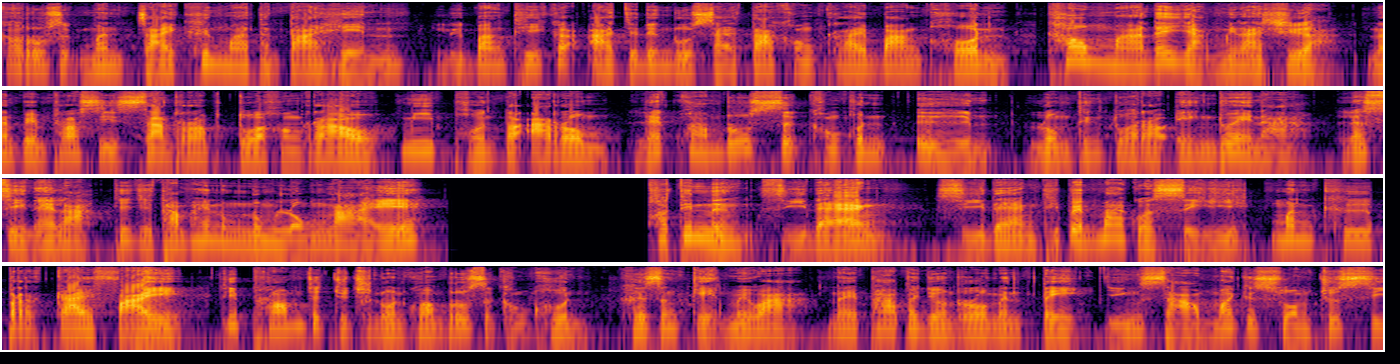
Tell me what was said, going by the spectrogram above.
ก็รู้สึกมั่นใจขึ้นมาทันตาเห็น หรือบางทีก็อาจจะดึงดูดสายตาของใครบางคน เข้ามาได้อย่างไม่น่าเชื่อ นั่นเป็นเพราะสีสันรอบตัวของเรา มีผลต่ออารมณ์ และความรู้สึกของคนอื่น รวมถึงตัวเราเองด้วยนะ แล้วสีไหนล่ะ ที่จะทำให้หนุ่มๆหลงไหล ข้อที่ 1 สีแดง สีแดงที่เป็นมากกว่าสี มันคือประกายไฟที่พร้อมจะจุดชนวนความรู้สึกของคุณ เคยสังเกตไหมว่า ในภาพยนตร์โรแมนติก หญิงสาวมักจะสวมชุดสี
